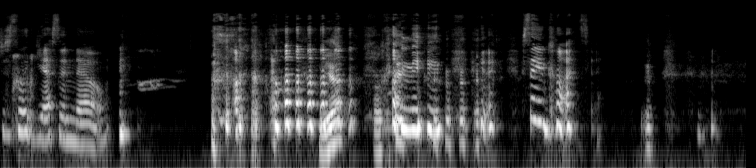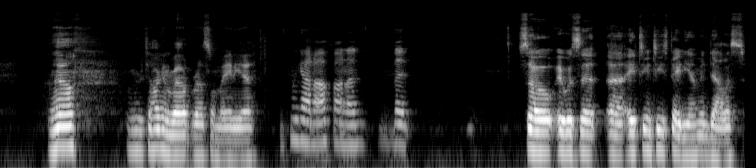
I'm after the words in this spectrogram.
Just like yes and no. yeah. I Okay. mean, same concept. Well, we were talking about WrestleMania. We got off on a but So it was at uh, AT&T Stadium in Dallas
